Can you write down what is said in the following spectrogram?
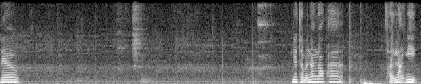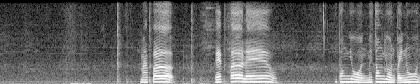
เร็วเดี๋ยจะมานั่งนอกผ้า ถอยหลังอีก มาเปอร์เปปเปอร์เร็ว ไม่ต้องโยน ไม่ต้องโยนไปโน่น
